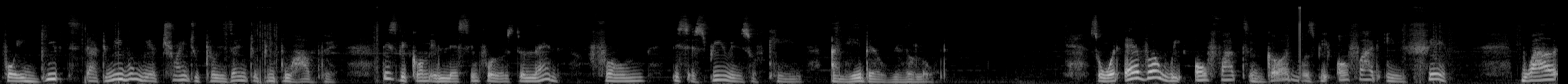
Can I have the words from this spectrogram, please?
for a gift that even we are trying to present to people out there. This become a lesson for us to learn from this experience of Cain and Abel with the Lord. So whatever we offer to God must be offered in faith. While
